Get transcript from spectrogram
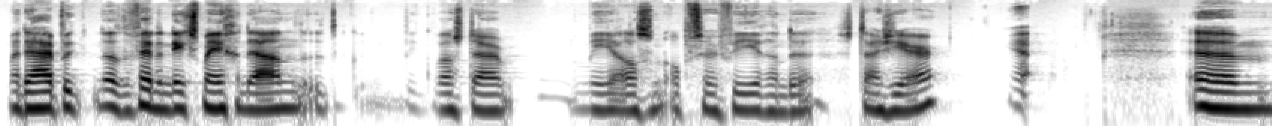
Maar daar heb ik dat verder niks mee gedaan. Ik was daar meer als een observerende stagiair. Ja. Ehm,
